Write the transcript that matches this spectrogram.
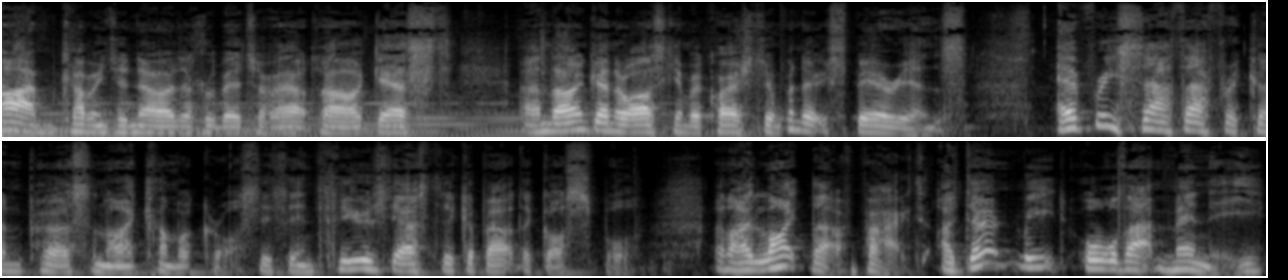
I'm coming to know a little bit about our guest, and I'm going to ask him a question from experience. Every South African person I come across is enthusiastic about the gospel, and I like that fact. I don't meet all that many,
